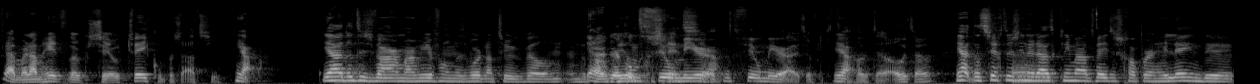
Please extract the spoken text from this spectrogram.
Ja, maar daarom heet het ook CO2-compensatie. Ja. Ja, dat is waar, maar meer van het wordt natuurlijk wel een, een Ja, bepaald er beeld komt, veel geschetst, meer, ja. er komt veel meer uit een vliegtuig Ja. auto. Ja, dat zegt dus Eh. inderdaad klimaatwetenschapper Helene de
